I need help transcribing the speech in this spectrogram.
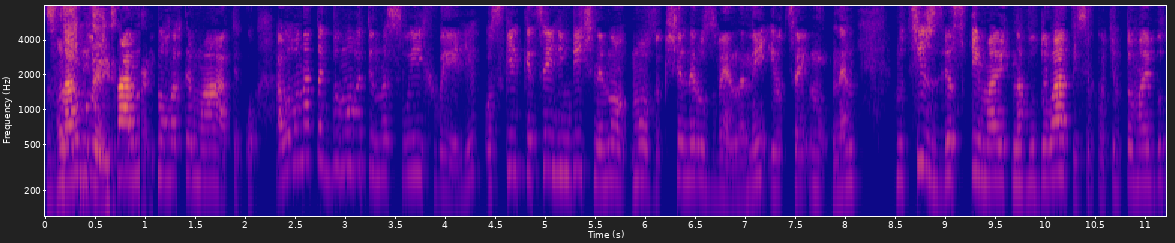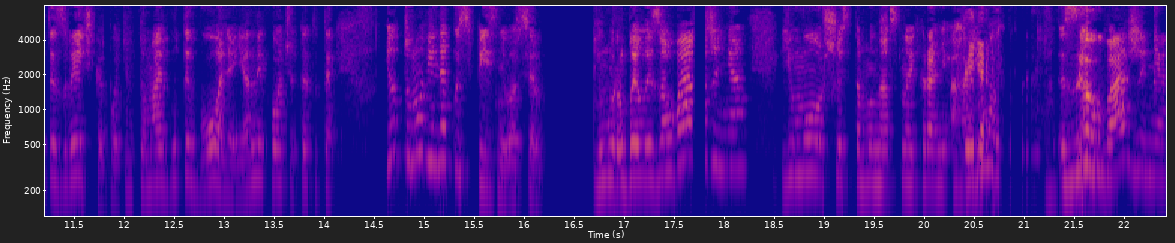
Знати гарну математику, але вона, так би мовити, на своїй хвилі, оскільки цей лімбічний мозок ще не розвинений, і оцей ну не ну ці ж зв'язки мають набудуватися. Потім то має бути звичка, потім то має бути воля. Я не хочу те, те, те. І от тому він якось спізнювався. Йому робили зауваження, йому щось там у нас на екрані, ага, йому зауваження,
